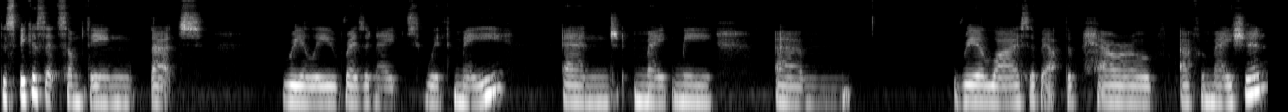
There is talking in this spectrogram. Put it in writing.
the speaker said something that really resonates with me and made me um, realize about the power of affirmation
